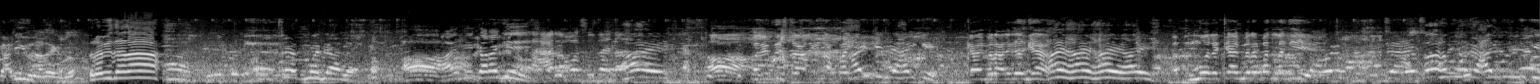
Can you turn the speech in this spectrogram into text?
गाडी घेऊन आला एकदम रवी दादा. मध्ये आलं. हा आहे मी करा की. हा. कॅमेरा आली का घ्या. हाय हाय हाय हाय. मोरे कॅमेरा बदला की. हाय बोलली की.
